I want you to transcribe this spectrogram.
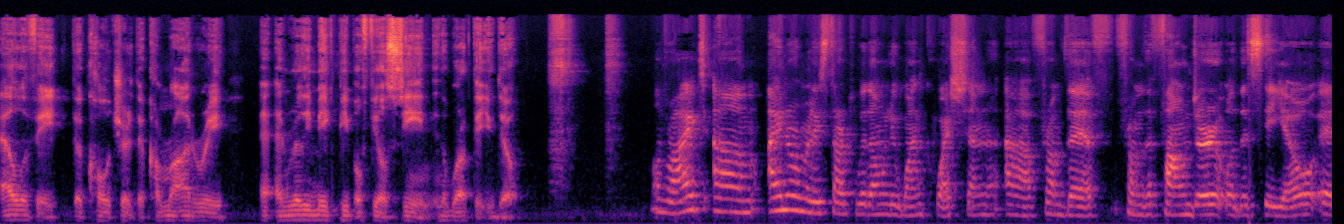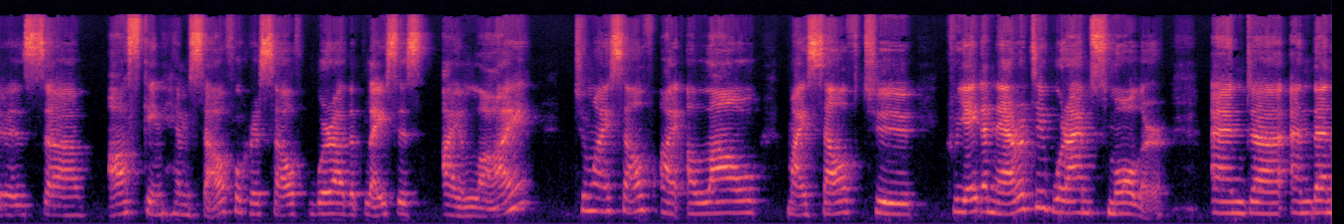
elevate the culture, the camaraderie, and really make people feel seen in the work that you do? All right. Um, I normally start with only one question uh, from the from the founder or the CEO. It is uh, asking himself or herself, where are the places I lie to myself? I allow myself to create a narrative where I'm smaller. And uh, and then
